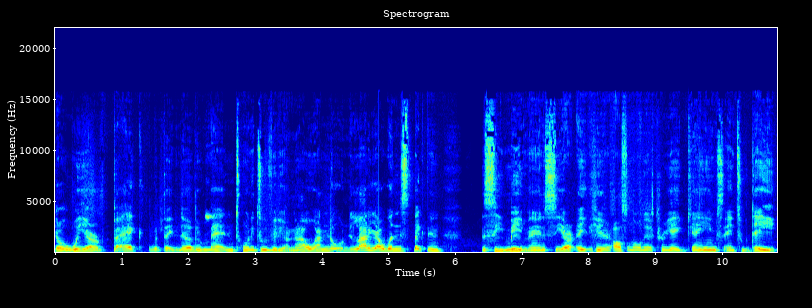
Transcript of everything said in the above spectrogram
Yo, we are back with another Madden 22 video. Now, I know a lot of y'all wasn't expecting to see me, man. CR8 here, also known as Create Games. And today,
